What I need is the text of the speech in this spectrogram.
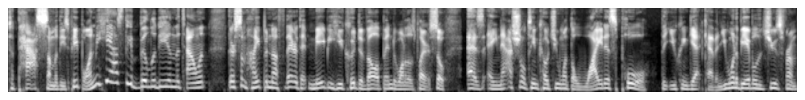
to pass some of these people. And he has the ability and the talent. There's some hype enough there that maybe he could develop into one of those players. So, as a national team coach, you want the widest pool that you can get, Kevin. You want to be able to choose from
